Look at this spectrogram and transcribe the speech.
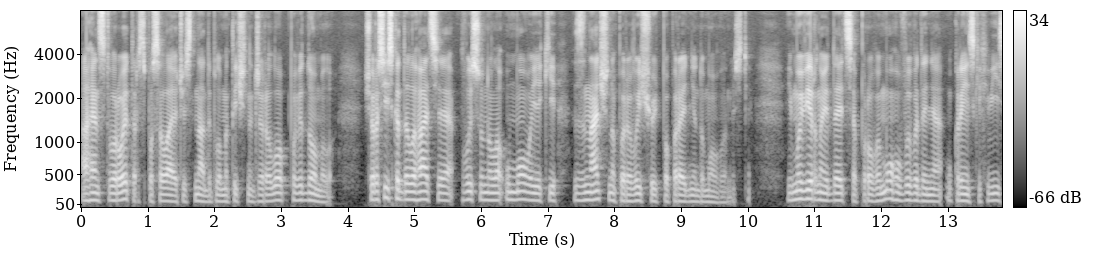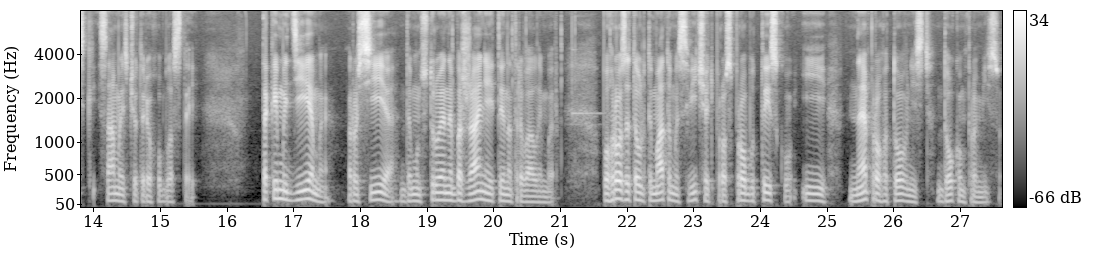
Агентство Reuters, посилаючись на дипломатичне джерело, повідомило, що російська делегація висунула умови, які значно перевищують попередні домовленості. Ймовірно, йдеться про вимогу виведення українських військ саме з чотирьох областей. Такими діями Росія демонструє небажання йти на тривалий мир. Погрози та ультиматуми свідчать про спробу тиску і не про готовність до компромісу.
